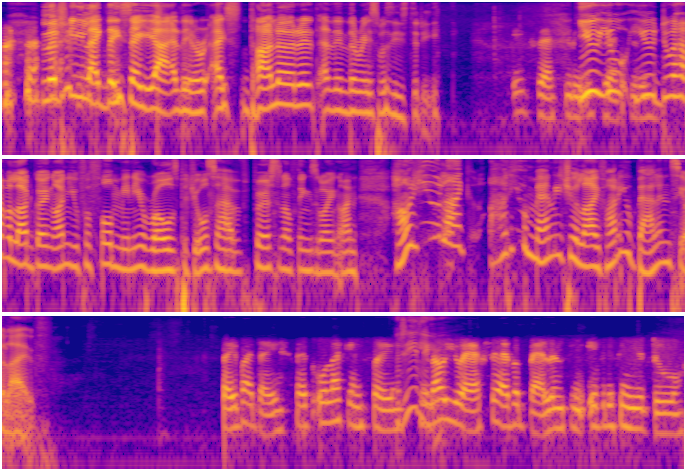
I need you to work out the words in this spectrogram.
Literally, like they say, yeah, and then I downloaded it, and then the rest was history. Exactly. You you exactly. you do have a lot going on. You fulfill many roles, but you also have personal things going on. How do you like? How do you manage your life? How do you balance your life? day by day. That's all I can say. Really? You know, you have to have a balance in everything you do.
